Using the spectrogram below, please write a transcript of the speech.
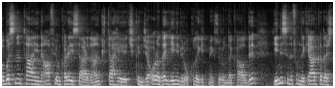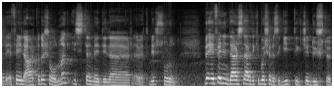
Babasının tayini Afyonkarahisar'dan Kütahya'ya çıkınca orada yeni bir okula gitmek zorunda kaldı. Yeni sınıfındaki arkadaşları Efe ile arkadaş olmak istemediler. Evet bir sorun. Ve Efe'nin derslerdeki başarısı gittikçe düştü.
